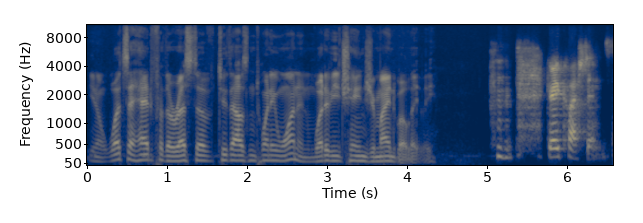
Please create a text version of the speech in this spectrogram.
you know, what's ahead for the rest of 2021, and what have you changed your mind about lately? Great questions.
